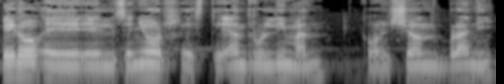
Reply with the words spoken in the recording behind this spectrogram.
Pero eh, el señor este, Andrew Lehman con Sean Branney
